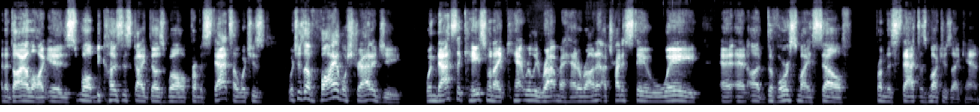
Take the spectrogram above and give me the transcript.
and the dialogue is, well, because this guy does well from a stats which is which is a viable strategy. When that's the case, when I can't really wrap my head around it, I try to stay away and, and uh, divorce myself from the stats as much as I can.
